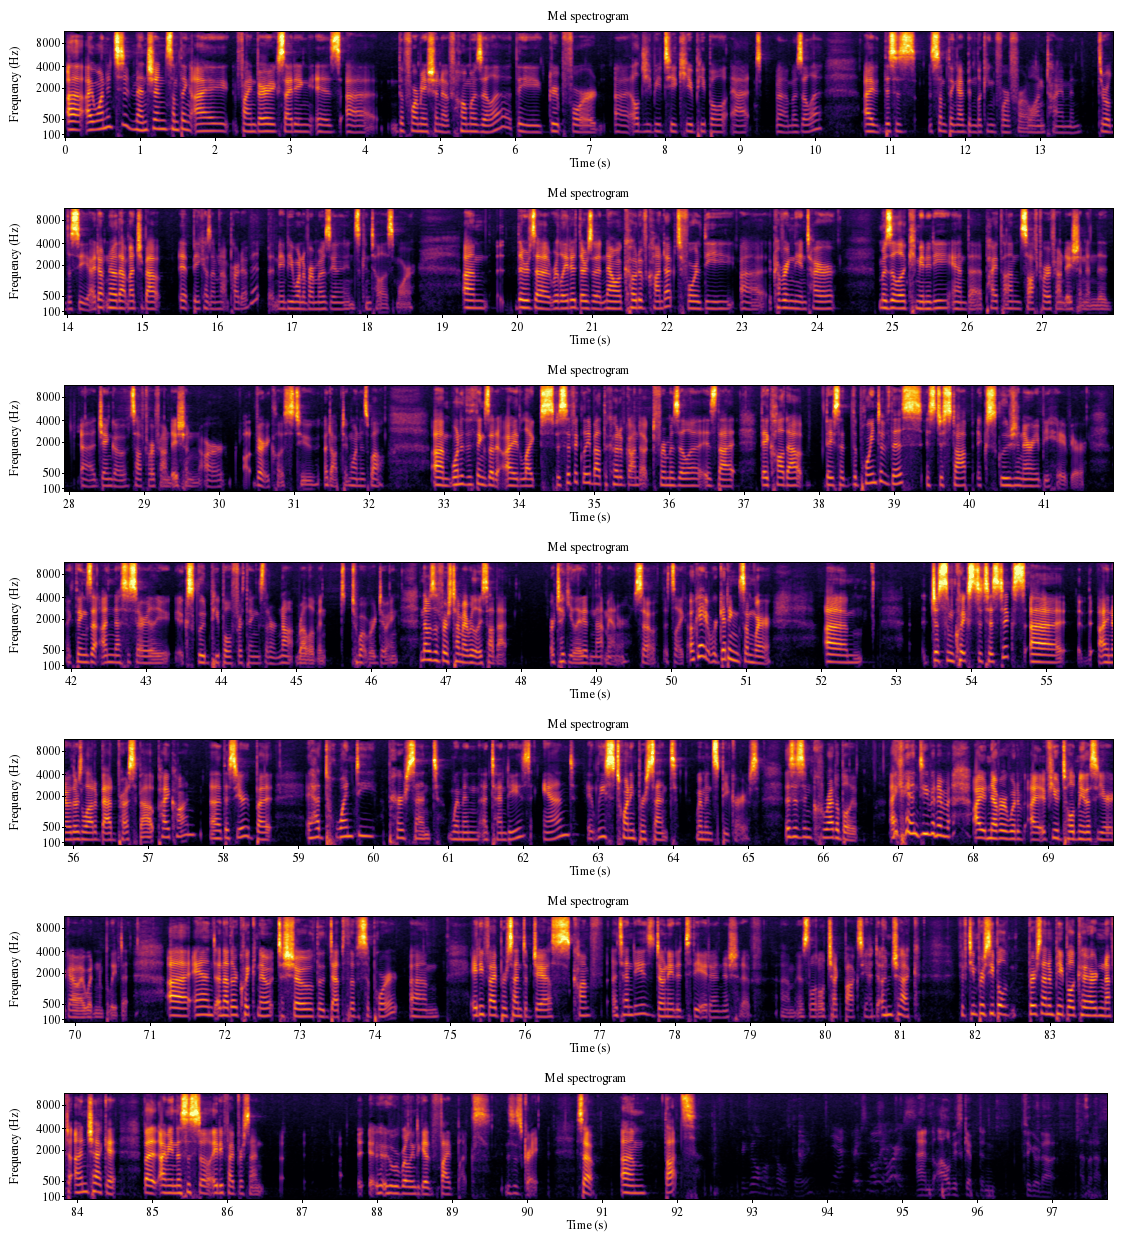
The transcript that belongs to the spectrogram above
Uh, I wanted to mention something I find very exciting is uh, the formation of Homozilla, the group for uh, LGBTQ people at uh, Mozilla. I, this is something I've been looking for for a long time and thrilled to see. I don't know that much about it because I'm not part of it, but maybe one of our Mozillians can tell us more. Um, there's a related. There's a now a code of conduct for the uh, covering the entire Mozilla community and the Python Software Foundation and the uh, Django Software Foundation are very close to adopting one as well. Um, one of the things that I liked specifically about the code of conduct for Mozilla is that they called out, they said, the point of this is to stop exclusionary behavior, like things that unnecessarily exclude people for things that are not relevant to what we're doing. And that was the first time I really saw that articulated in that manner. So it's like, okay, we're getting somewhere. Um, just some quick statistics. Uh, I know there's a lot of bad press about PyCon uh, this year, but it had 20% women attendees and at least 20% women speakers. This is incredible. I can't even. I never would have. I, if you'd told me this a year ago, I wouldn't have believed it. Uh, and another quick note to show the depth of support: um, 85% of JS Conf attendees donated to the ADA initiative. Um, it was a little checkbox you had to uncheck. 15% of people cared enough to uncheck it, but I mean, this is still 85% uh, who were willing to give five bucks. This is great. So, um, thoughts? I think we all want to tell a story. Yeah. And I'll be skipped and figure it out as that happens.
